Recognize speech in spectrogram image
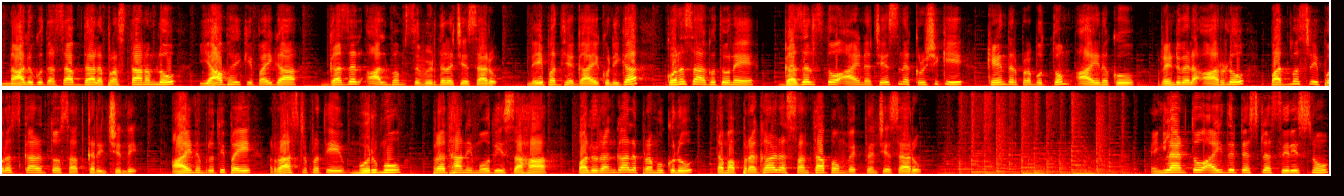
నాలుగు దశాబ్దాల ప్రస్థానంలో యాభైకి పైగా గజల్ ఆల్బమ్స్ విడుదల చేశారు. నేపథ్య గాయకునిగా కొనసాగుతూనే గజల్స్తో ఆయన చేసిన కృషికి కేంద్ర ప్రభుత్వం ఆయనకు రెండు వేల ఆరులో పద్మశ్రీ పురస్కారంతో సత్కరించింది. ఆయన మృతిపై రాష్ట్రపతి ముర్ము ప్రధాని మోదీ సహా పలు రంగాల ప్రముఖులు తమ ప్రగాఢ సంతాపం వ్యక్తం చేశారు. ఇంగ్లాండ్తో ఐదు టెస్టుల సిరీస్ను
